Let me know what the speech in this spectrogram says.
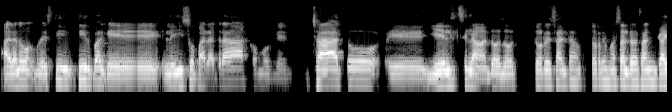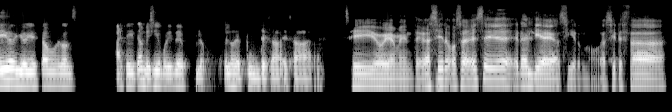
hablando de Tirpa que le hizo para atrás, como que chato, eh, y él se la mandó, ¿no? Torres, altas, torres más altas han caído y hoy estamos entonces hasta ahorita me sigue poniendo los pelos de punta esa, esa barra. Sí, obviamente. Gasir, o sea, ese era el día de Gasir, ¿no? Gasir está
